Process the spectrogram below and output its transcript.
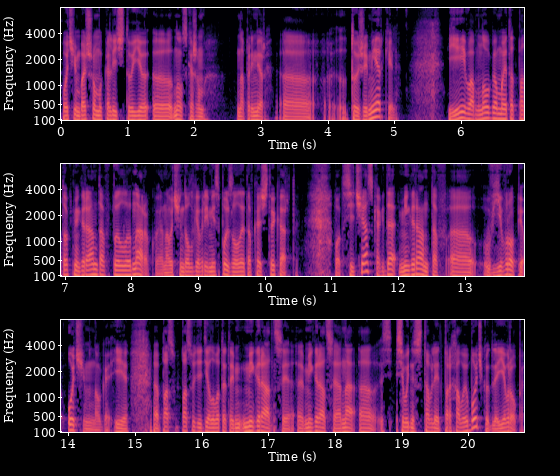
очень большому количеству ее, э, ну, скажем, например, э, той же Меркель, ей во многом этот поток мигрантов был на руку, и она очень долгое время использовала это в качестве карты. Вот сейчас, когда мигрантов э, в Европе очень много, и, э, по, по сути дела, вот эта миграция, э, миграция, она сегодня составляет пороховую бочку для Европы,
